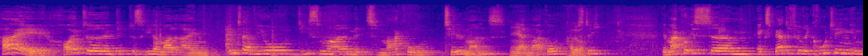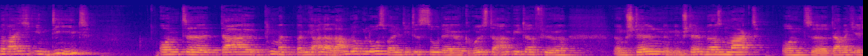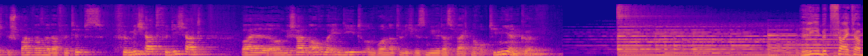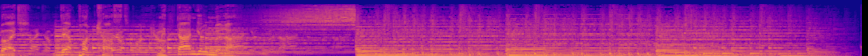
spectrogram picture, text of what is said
Hi, heute gibt es wieder mal ein Interview, diesmal mit Marco Tillmanns. Ja. Hi Marco, Hallo. grüß dich. Der Marco ist ähm, Experte für Recruiting im Bereich Indeed. Und äh, da ging man bei mir alle Alarmglocken los, weil Indeed ist so der größte Anbieter für ähm, Stellen im, im Stellenbörsenmarkt. Und äh, da bin ich echt gespannt, was er da für Tipps für mich hat, für dich hat, weil ähm, wir schalten auch über Indeed und wollen natürlich wissen, wie wir das vielleicht noch optimieren können. Liebe Zeitarbeit, der Podcast mit Daniel Müller.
